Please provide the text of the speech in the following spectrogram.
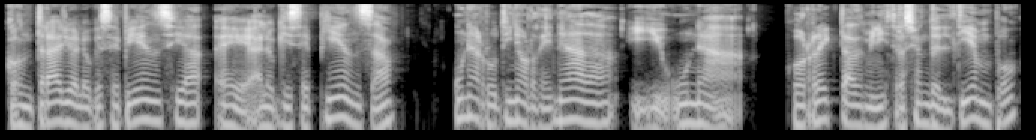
contrario a lo que se piensa, eh, a lo que se piensa, una rutina ordenada y una correcta administración del tiempo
